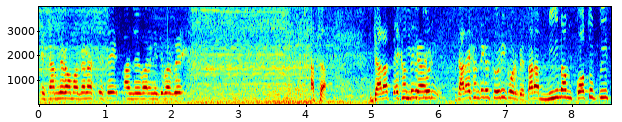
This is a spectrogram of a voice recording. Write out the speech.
সে সামনে রমাদান আসতেছে পাঞ্জাবি বানিয়ে নিতে পারবেন। আচ্ছা যারা এখান থেকে তৈরি যারা এখান থেকে তৈরি করবে তারা মিনিমাম কত পিস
